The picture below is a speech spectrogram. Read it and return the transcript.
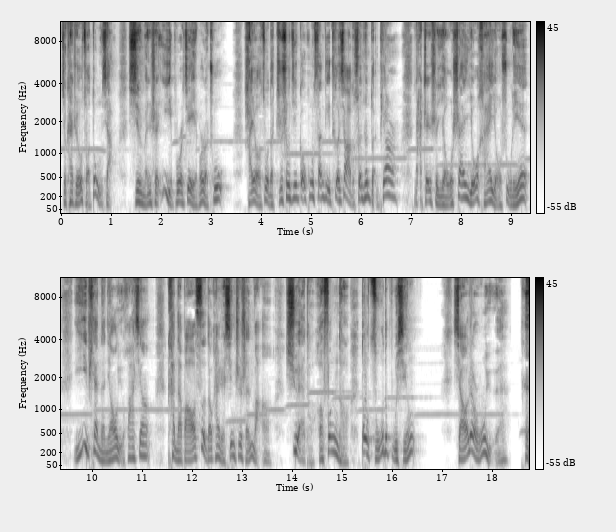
就开始有所动向，新闻是一波接一波的出，还有做的直升机高空 3D 特效的宣传短片那真是有山有海有树林，一片的鸟语花香，看得宝四都开始心驰神往，噱头和风头都足的不行。小六无语。哼，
